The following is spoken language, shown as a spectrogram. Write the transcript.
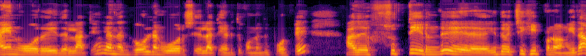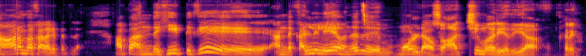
அயன் ஓர் இது எல்லாத்தையும் இல்ல அந்த கோல்டன் ஓர்ஸ் எல்லாத்தையும் எடுத்து கொண்டு வந்து போட்டு அது சுத்தி இருந்து இது வச்சு ஹீட் பண்ணுவாங்க. இதான் ஆரம்ப காலகட்டத்துல. அப்ப அந்த ஹீட்டுக்கு அந்த கல்லுலயே வந்து அது மோல்ட் ஆகும். அச்சு மாதிரி அது யா கரெக்ட்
